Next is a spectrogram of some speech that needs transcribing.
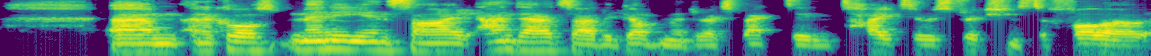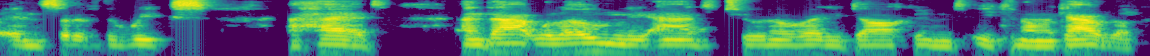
Um, and of course, many inside and outside the government are expecting tighter restrictions to follow in sort of the weeks ahead. And that will only add to an already darkened economic outlook.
